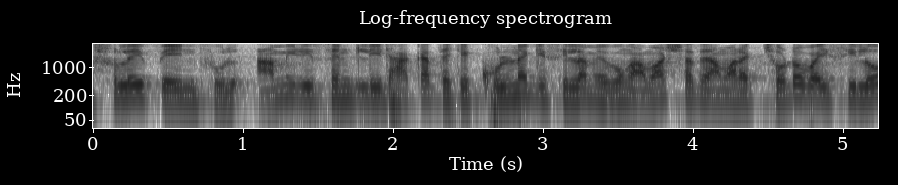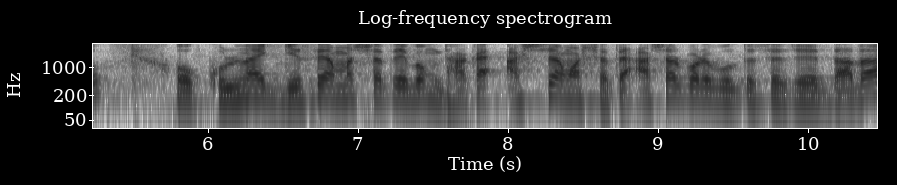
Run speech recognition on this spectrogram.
আসলেই পেইনফুল আমি রিসেন্টলি ঢাকা থেকে খুলনা গেছিলাম এবং আমার সাথে আমার এক ছোট ভাই ছিল। ও খুলনায় গেছে আমার সাথে এবং ঢাকায় আসছে আমার সাথে। আসার পরে বলতেছে যে, দাদা,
